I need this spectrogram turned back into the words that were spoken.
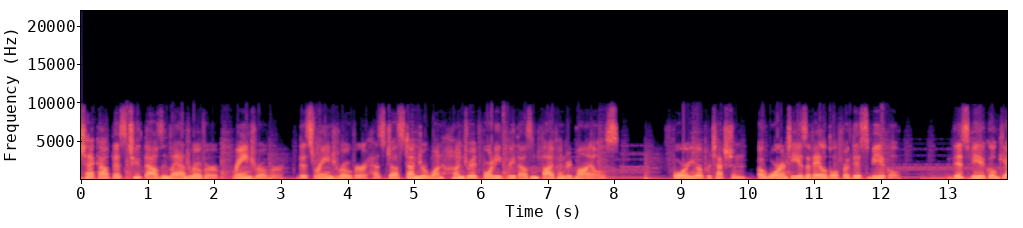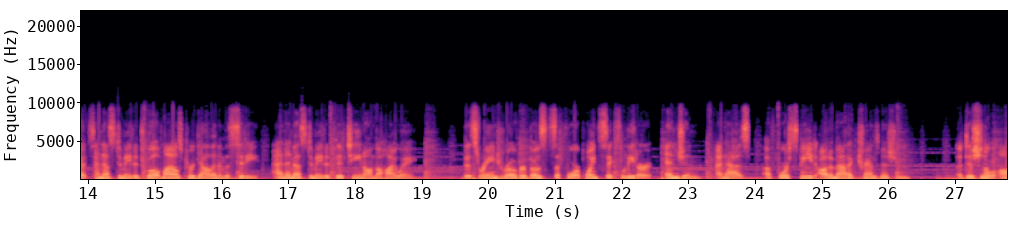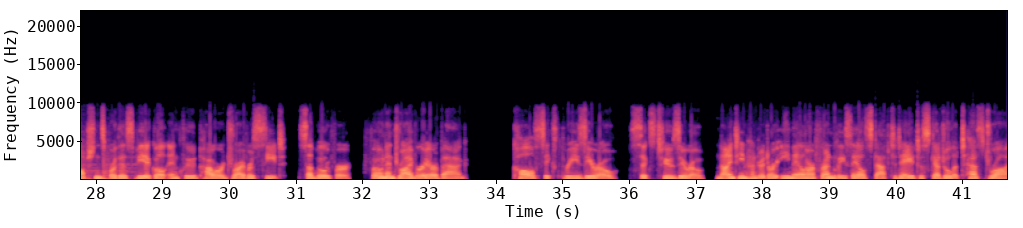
Check out this 2000 Land Rover, Range Rover. This Range Rover has just under 143,500 miles. For your protection, a warranty is available for this vehicle. This vehicle gets an estimated 12 miles per gallon in the city, and an estimated 15 on the highway. This Range Rover boasts a 4.6-liter engine, and has a 4-speed automatic transmission. Additional options for this vehicle include power driver's seat, subwoofer, phone and driver airbag. Call 630-620-1900 or email our friendly sales staff today to schedule a test drive.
